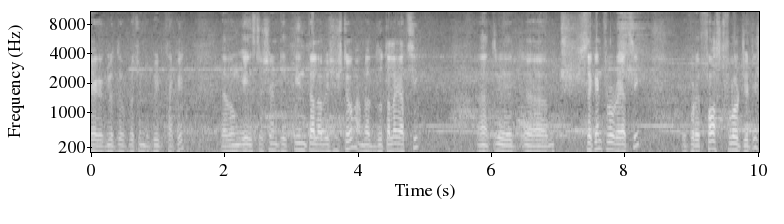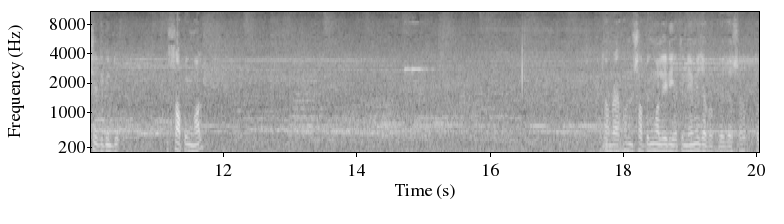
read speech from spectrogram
জায়গাগুলোতেও প্রচণ্ড ভিড় থাকে এবং এই স্টেশনটি তিনতলা বিশিষ্ট। আমরা দোতলায় আছি সেকেন্ড ফ্লোরে আছি। এরপরে ফার্স্ট ফ্লোর যেটি, সেটি কিন্তু শপিং মল তো আমরা এখন শপিং মল এরিয়াতে নেমে যাব, প্রিয় দর্শক। তো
